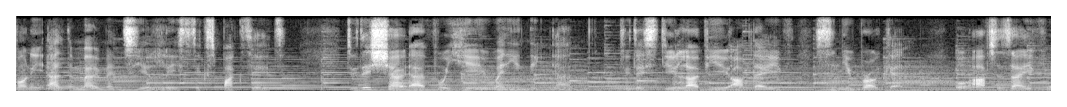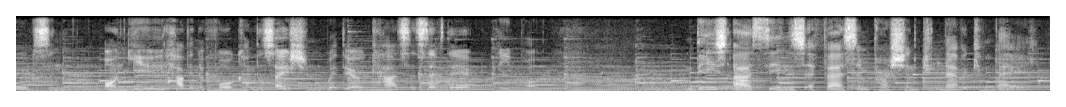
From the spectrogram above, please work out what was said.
funny at the moments you least expect it? Do they show up for you when you need them? Do they still love you after they've seen you broken? Or after they've walked in on you having a full conversation with your cats as if they're people? These are things a first impression could never convey.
